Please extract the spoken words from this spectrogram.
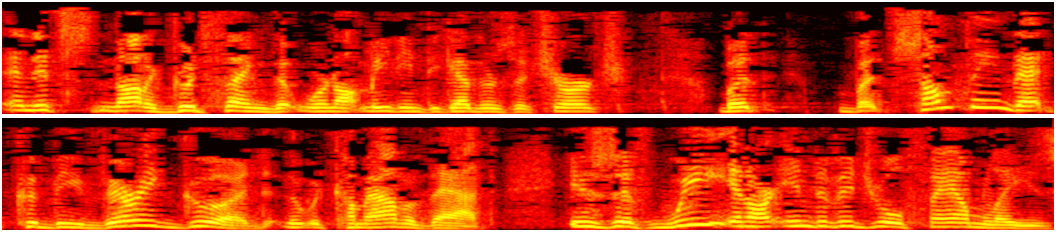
and it's not a good thing that we're not meeting together as a church, but but something that could be very good that would come out of that is if we in our individual families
